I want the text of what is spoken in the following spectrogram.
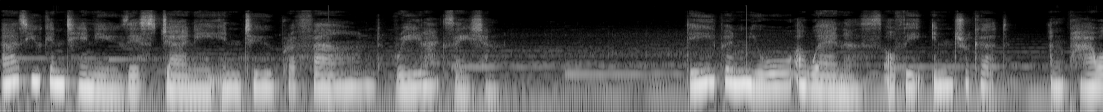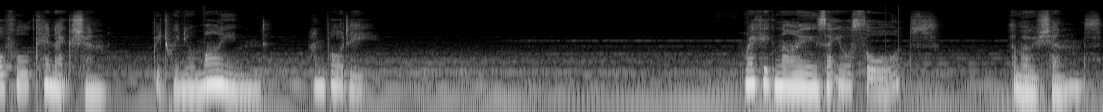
As you continue this journey into profound relaxation, deepen your awareness of the intricate and powerful connection between your mind and body. Recognize that your thoughts, emotions,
